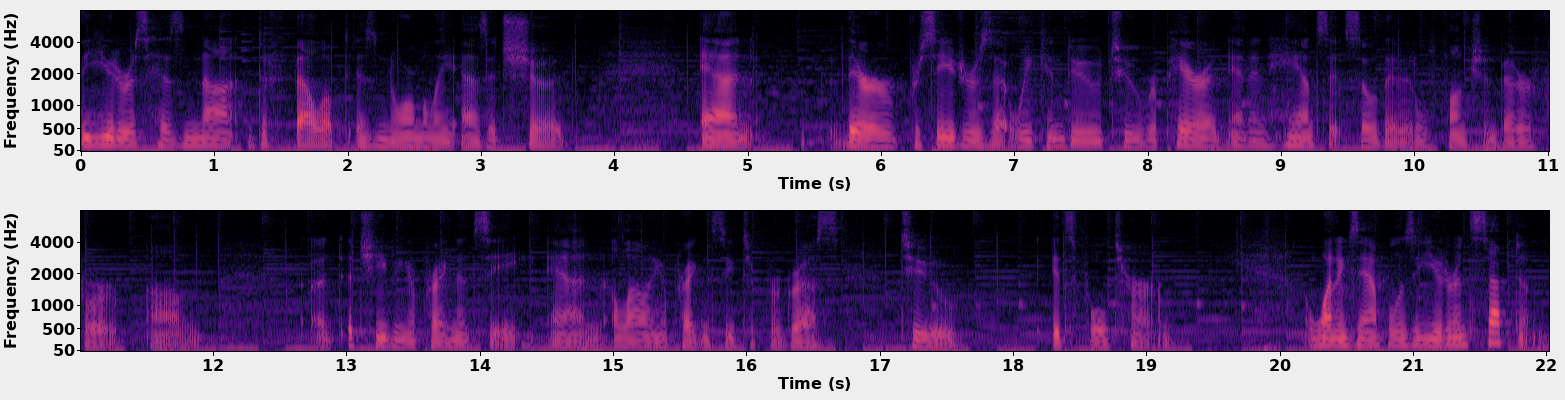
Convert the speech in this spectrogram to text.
the uterus has not developed as normally as it should. And there are procedures that we can do to repair it and enhance it so that it'll function better for um, achieving a pregnancy and allowing a pregnancy to progress to its full term. One example is a uterine septum.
